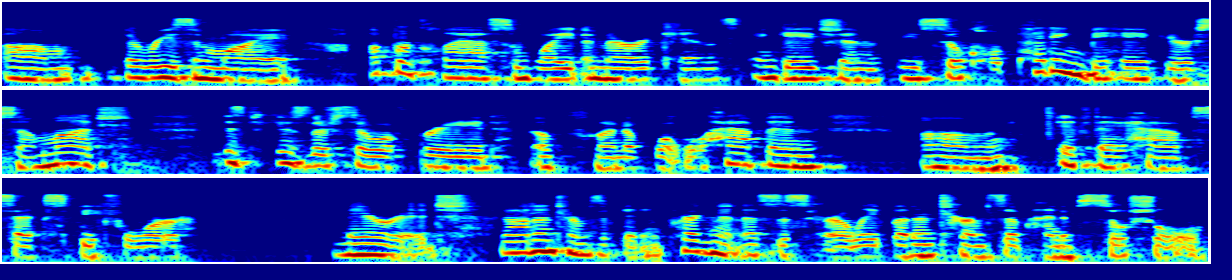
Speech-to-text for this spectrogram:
um, the reason why upper class white Americans engage in these so-called petting behaviors so much is because they're so afraid of kind of what will happen um, if they have sex before marriage, not in terms of getting pregnant necessarily, but in terms of kind of social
